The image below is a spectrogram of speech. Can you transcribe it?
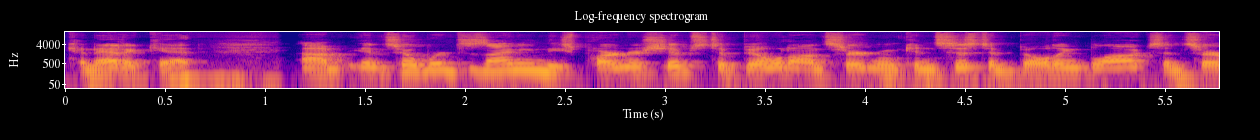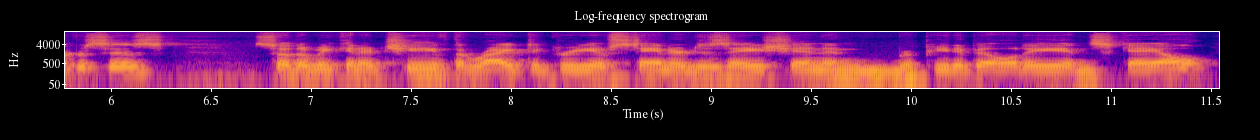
Connecticut. Um, and so we're designing these partnerships to build on certain consistent building blocks and services so that we can achieve the right degree of standardization and repeatability and scale.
